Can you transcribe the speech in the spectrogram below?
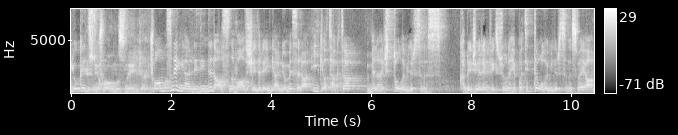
Yok Virüsün etmiyor. çoğalmasını engelliyor. Çoğalmasını engellediğinde de aslında bazı şeyleri engelliyor. Mesela ilk atakta menenjitte olabilirsiniz. Karaciğer enfeksiyonu, hepatitte olabilirsiniz veya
